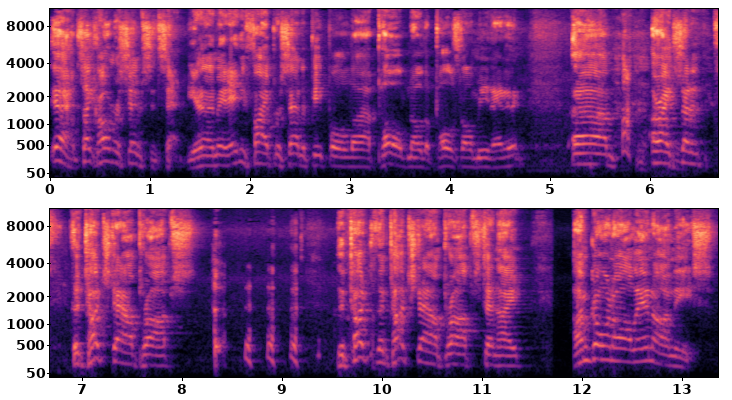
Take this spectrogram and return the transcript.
Yeah, it's like Homer Simpson said. You know what I mean? 85% of people uh, polled know the polls don't mean anything. Um, all right, so the, the touchdown props, the touch, the touchdown props tonight. I'm going all in on these.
